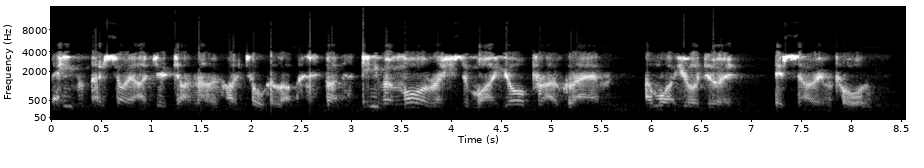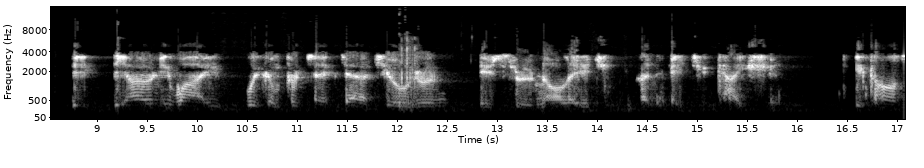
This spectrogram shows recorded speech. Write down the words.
Even, uh, sorry, I do. I know I talk a lot, but even more reason why your program and what you're doing is so important. The, the only way we can protect our children is through knowledge and education. You can't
